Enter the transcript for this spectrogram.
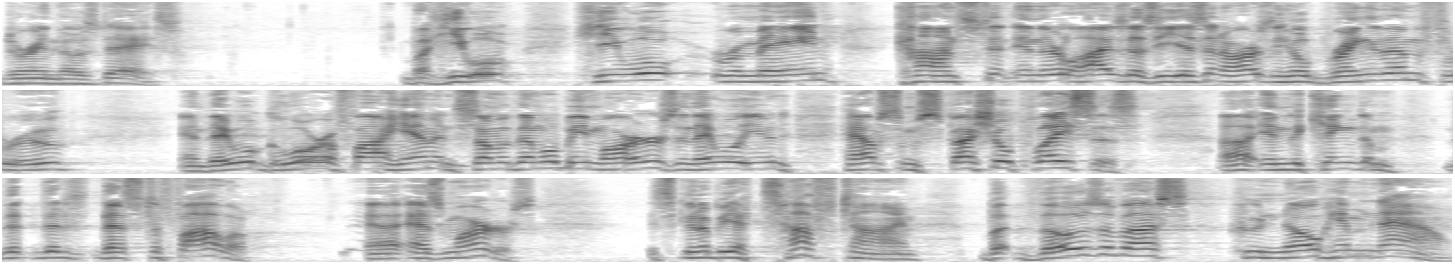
during those days. But he will, he will remain constant in their lives as he is in ours, and he'll bring them through, and they will glorify him, and some of them will be martyrs, and they will even have some special places uh, in the kingdom that, that, that's to follow uh, as martyrs. It's going to be a tough time, but those of us who know him now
